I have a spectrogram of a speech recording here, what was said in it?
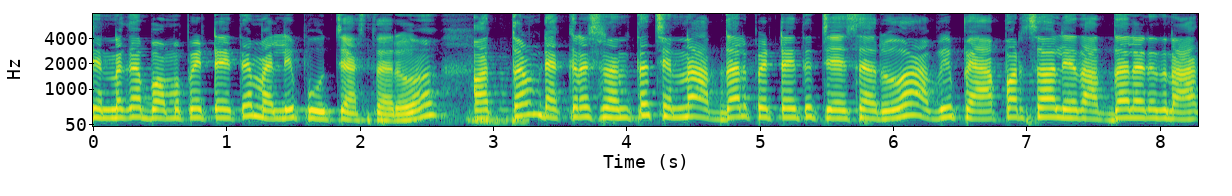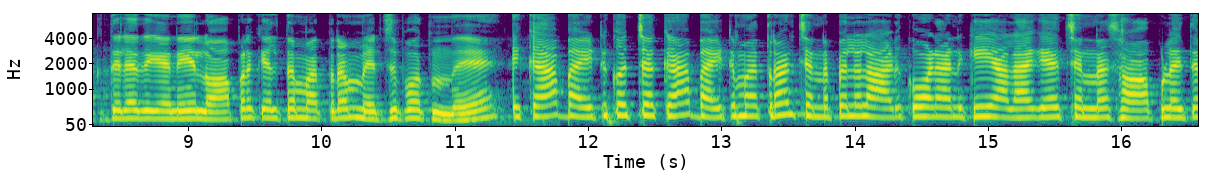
చిన్నగా బొమ్మ పెట్టి అయితే మళ్ళీ పూజ చేస్తారు. మొత్తం డెకరేషన్ అంతా చిన్న అద్దాలు పెట్టి అయితే చేశారు. అవి పేపర్సా లేదా అద్దాలు అనేది నాకు తెలియదు కానీ లోపలికి వెళ్తే మాత్రం మెరిచిపోతుంది ఇక బయటకు వచ్చాక బయట మాత్రం చిన్నపిల్లలు ఆడుకోవడానికి అలాగే చిన్న షాపులు అయితే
